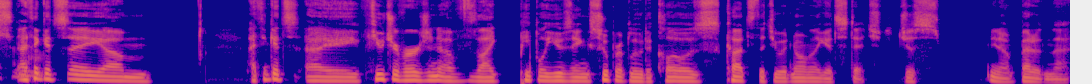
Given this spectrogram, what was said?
years from I think it's a. Um, I think it's a future version of like people using super glue to close cuts that you would normally get stitched. Just you know, better than that.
